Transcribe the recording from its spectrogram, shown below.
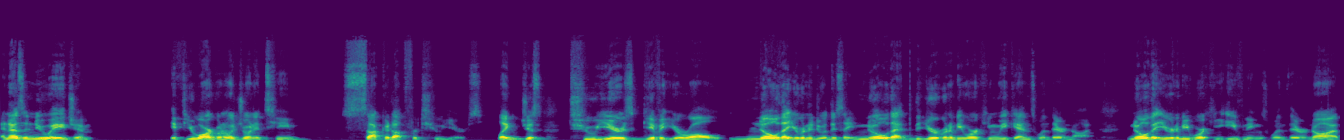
And as a new agent, if you are going to join a team, suck it up for two years. Like mm-hmm. just two years, give it your all. Know that you're going to do what they say. Know that you're going to be working weekends when they're not. Know that you're going to be working evenings when they're not.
